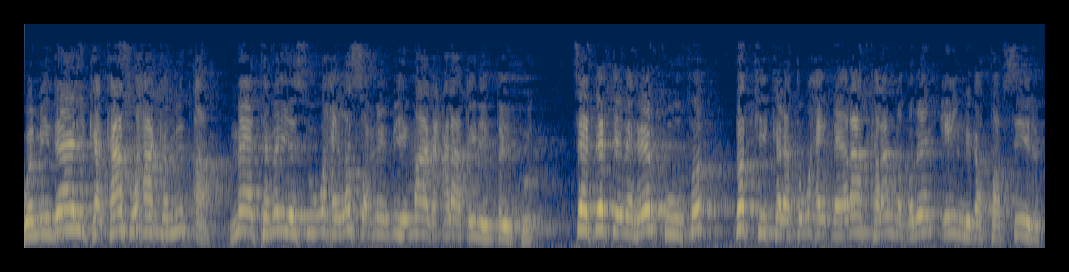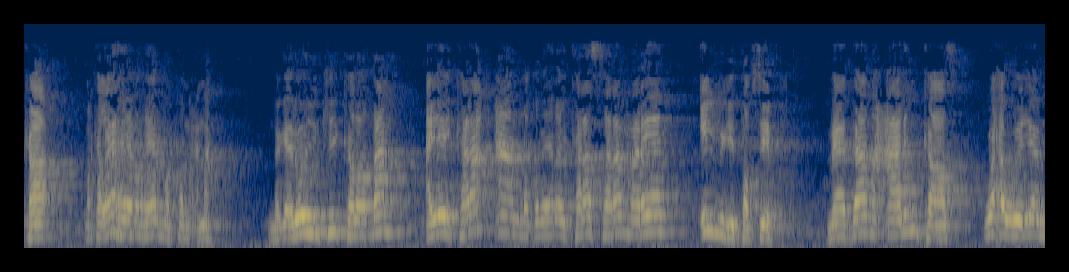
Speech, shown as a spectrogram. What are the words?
wa min daalika kaas waxaa ka mid ah maa tamayasuu waxay la socmeen bihi maaga calaa qayrihim qayrkood. Saas darteeda reer kuufo dadkii kaleeto waxay dheeraad kala noqdeen cilmiga tafsiirka. Marka laga reebo reer mako macnaha magaalooyinkii kaleo dhan ayay kala caan noqdeen oy kala sara mareen cilmigii tafsiirka. Maadaama caalimkaas waxa weeyaan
